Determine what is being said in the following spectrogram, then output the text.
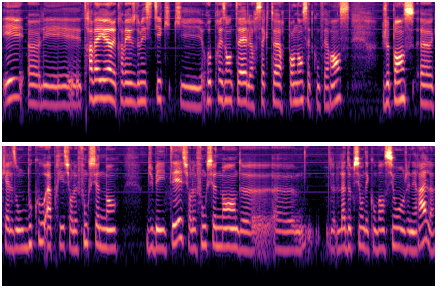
et les travailleurs et travailleuses domestiques qui représentaient leur secteur pendant cette conférence, je pense qu'elles ont beaucoup appris sur le fonctionnement du BIT, sur le fonctionnement de, de l'adoption des conventions en général.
